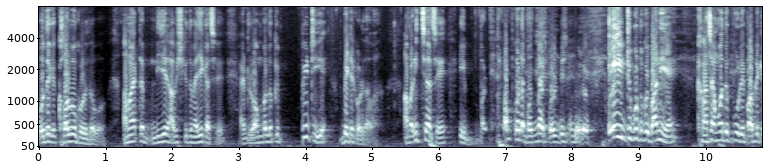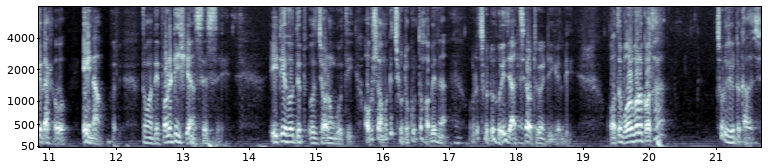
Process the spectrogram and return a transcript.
ওদেরকে খর্ব করে দেবো। আমার একটা নিজের আবিষ্কৃত ম্যাজিক আছে একটা লম্বা লোককে পিটিয়ে বেটে করে দেওয়া। আমার ইচ্ছা আছে এই সব কটা বদমাইশ পলিটিশিয়ান ধরে এই টুকুটুকু বানিয়ে খাঁচার মধ্যে পুরে পাবলিককে দেখাবো। এই নাও। তোমাদের পলিটিশিয়ান এসছে। এইটাই হতে চরম গতি। অবশ্য আমাকে ছোট করতে হবে না। ওটা ছোট হয়ে যাচ্ছে অটোমেটিক্যালি অত বড় বড় কথা ছোট ছোট কাজ।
